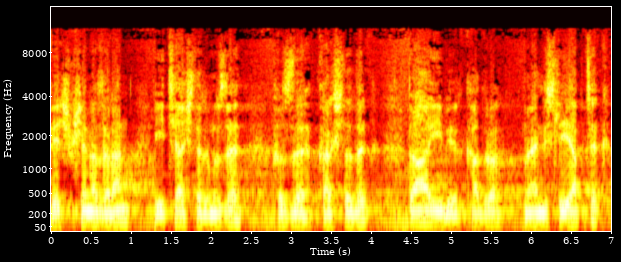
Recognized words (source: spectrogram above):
Geçmişe nazaran ihtiyaçlarımızı hızlı karşıladık. Daha iyi bir kadro mühendisliği yaptık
